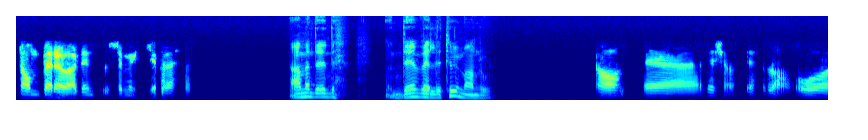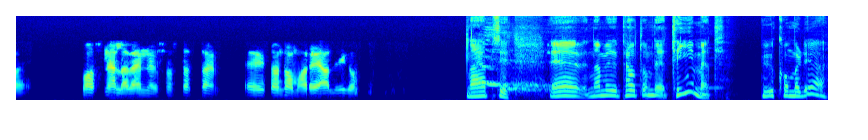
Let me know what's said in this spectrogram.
de berörde inte så mycket på det sättet. Ja, men det, det, det är väldigt tur med andra ord. Ja, eh, det känns jättebra. Och vara snälla vänner som stöttar en. Eh, Utan de har det aldrig gått. Nej, precis. Eh, när vi pratar om det, teamet, hur kommer det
